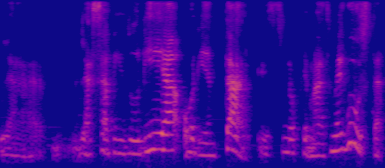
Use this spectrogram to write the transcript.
la, sabiduría oriental, es lo que más me gusta.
